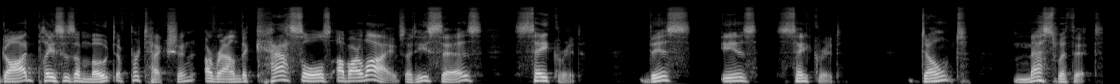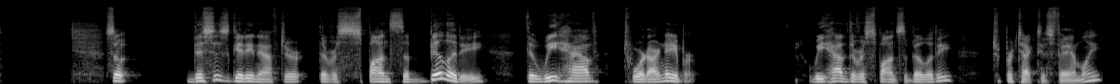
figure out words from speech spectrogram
God places a moat of protection around the castles of our lives, and he says, sacred. This is sacred. Don't mess with it. So this is getting after the responsibility that we have toward our neighbor. We have the responsibility to protect his family,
